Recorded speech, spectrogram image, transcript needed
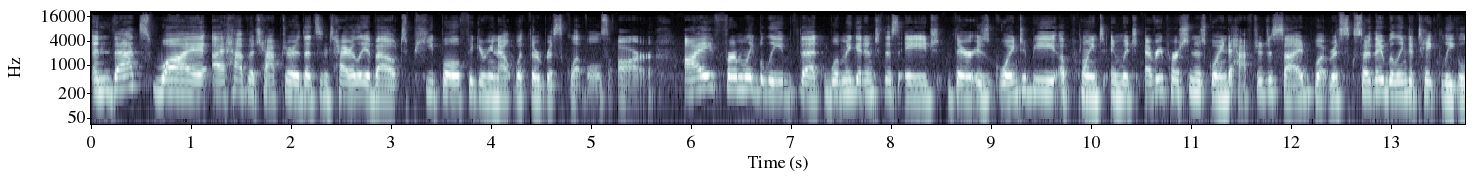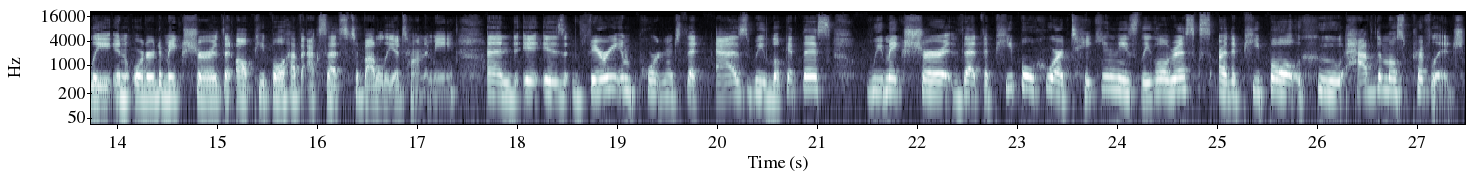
And that's why I have a chapter that's entirely about people figuring out what their risk levels are. I firmly believe that when we get into this age, there is going to be a point in which every person is going to have to decide what risks are they willing to take legally in order to make sure that all people have access to bodily autonomy. And it is very important that as we look at this, we make sure that the people who are taking these legal risks are the people who have the most privilege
